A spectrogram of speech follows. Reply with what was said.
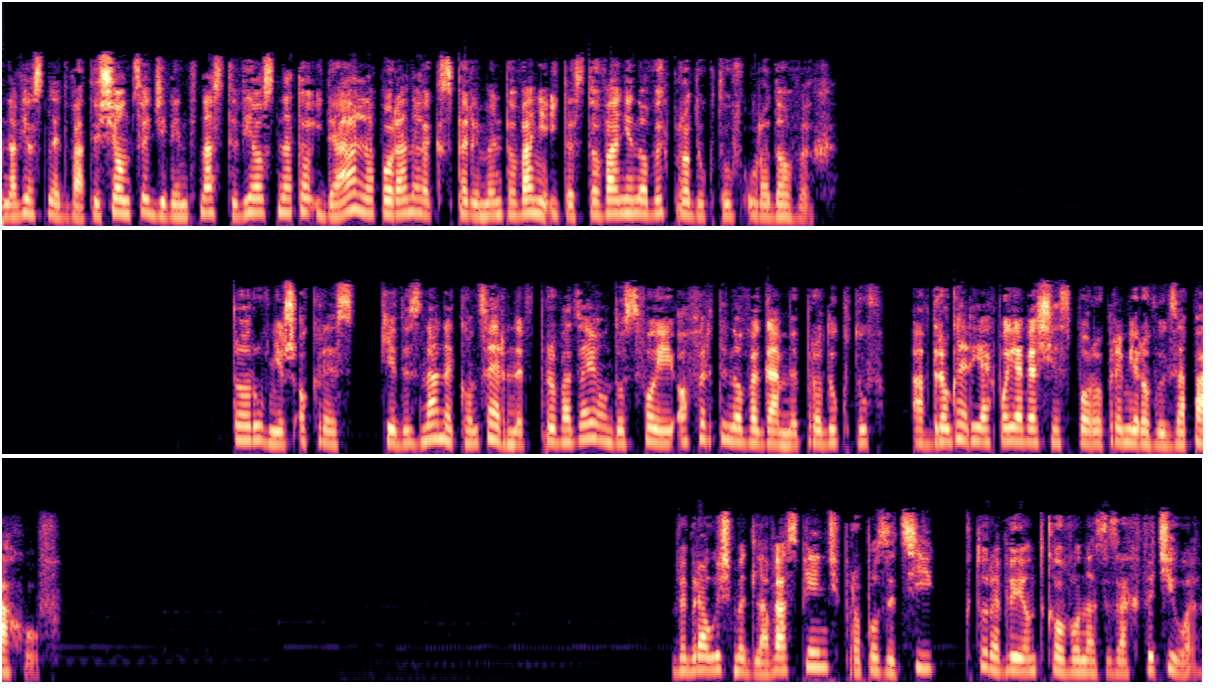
na wiosnę 2019 Wiosna to idealna pora na eksperymentowanie i testowanie nowych produktów urodowych. To również okres, kiedy znane koncerny wprowadzają do swojej oferty nowe gamy produktów, a w drogeriach pojawia się sporo premierowych zapachów. Wybrałyśmy dla Was pięć propozycji, które wyjątkowo nas zachwyciły.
